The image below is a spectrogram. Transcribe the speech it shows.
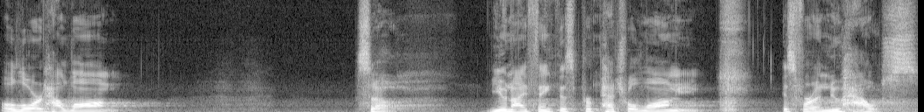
Oh Lord, how long? So, you and I think this perpetual longing is for a new house,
